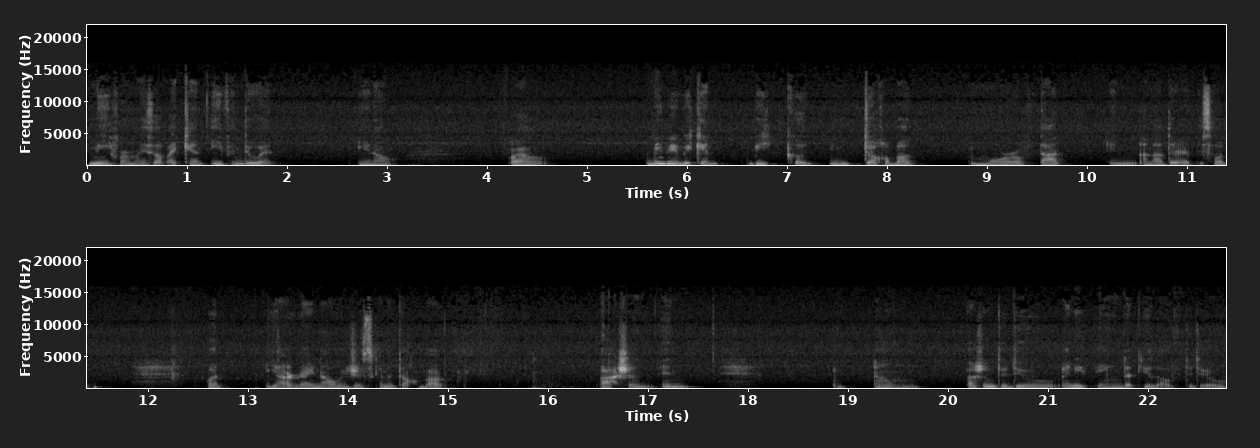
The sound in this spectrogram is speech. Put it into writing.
me for myself i can't even do it you know? Well maybe we can we could talk about more of that in another episode. But yeah right now we're just gonna talk about passion and um passion to do anything that you love to do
